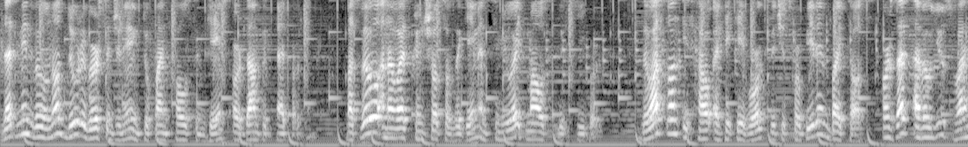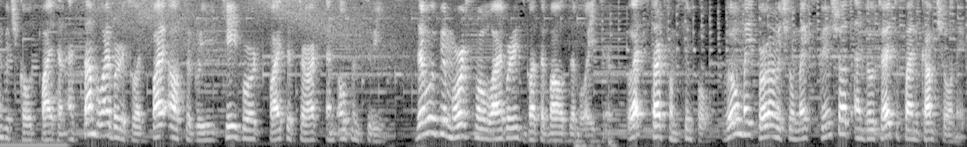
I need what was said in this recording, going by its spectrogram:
That means we will not do reverse engineering to find holes in games or dump it networking, but we will analyze screenshots of the game and simulate mouse with keyboard. The last one is how AFK works, which is forbidden by TOS. For that I will use language called Python and some libraries like PyAutoGUI, keyboard, PyTesseract and OpenCV. There will be more small libraries, but about them later. Let's start from simple. We'll make program which will make screenshot and we'll try to find CAPTCHA on it.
